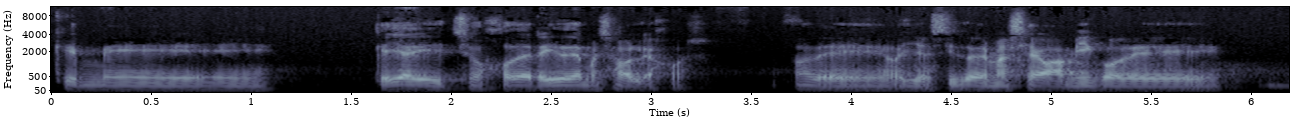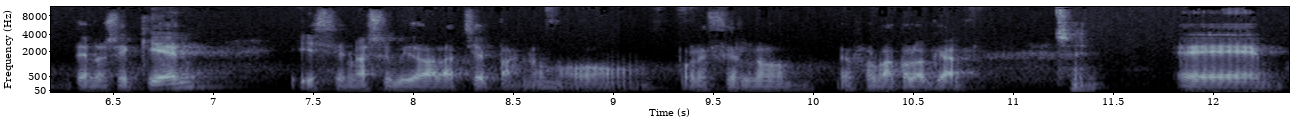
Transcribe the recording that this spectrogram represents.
que me que haya dicho, joder, he ido demasiado lejos. De, oye, he sido demasiado amigo de, de no sé quién y se me ha subido a la chepa, ¿no? O, por decirlo de forma coloquial. Sí. Eh,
